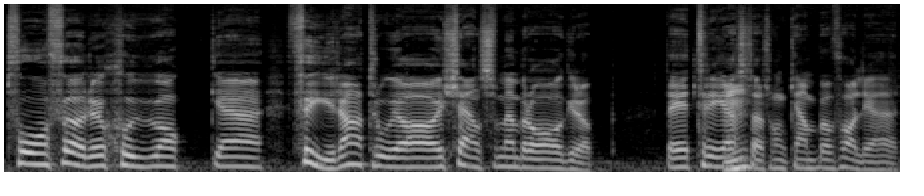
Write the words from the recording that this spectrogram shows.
två före sju och eh, fyra tror jag känns som en bra grupp. Det är tre mm. hästar som kan vara farliga här.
